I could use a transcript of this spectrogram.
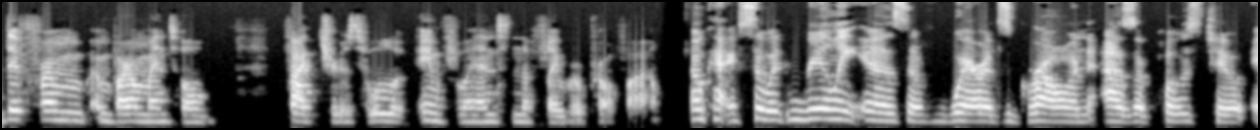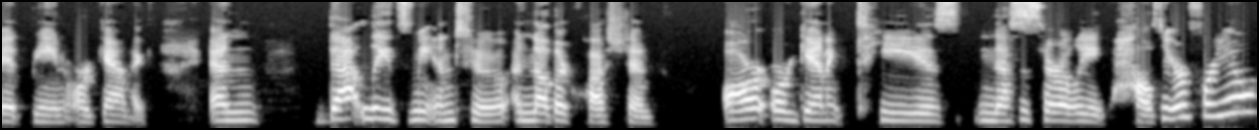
different environmental factors will influence the flavor profile. Okay, so it really is of where it's grown as opposed to it being organic. And that leads me into another question. Are organic teas necessarily healthier for you?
